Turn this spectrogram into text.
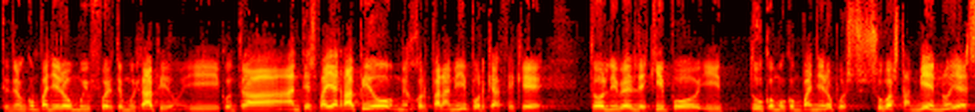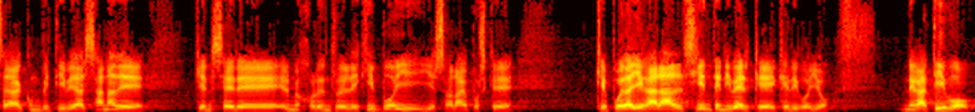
tendré un compañero muy fuerte, muy rápido. Y contra antes vaya rápido, mejor para mí, porque hace que todo el nivel de equipo y tú como compañero, pues subas también, ¿no? Y esa competitividad sana de quién ser el mejor dentro del equipo y eso hará pues que que pueda llegar al siguiente nivel, que, digo yo. Negativo,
